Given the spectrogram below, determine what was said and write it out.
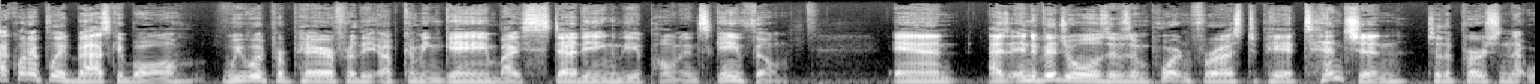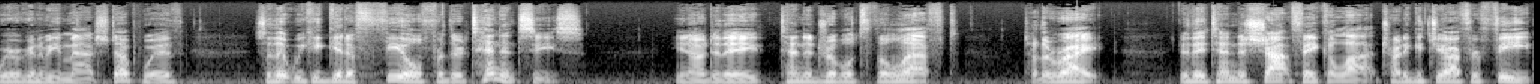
Back when I played basketball, we would prepare for the upcoming game by studying the opponent's game film. And as individuals, it was important for us to pay attention to the person that we were going to be matched up with so that we could get a feel for their tendencies. You know, do they tend to dribble to the left, to the right? Do they tend to shot fake a lot, try to get you off your feet?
